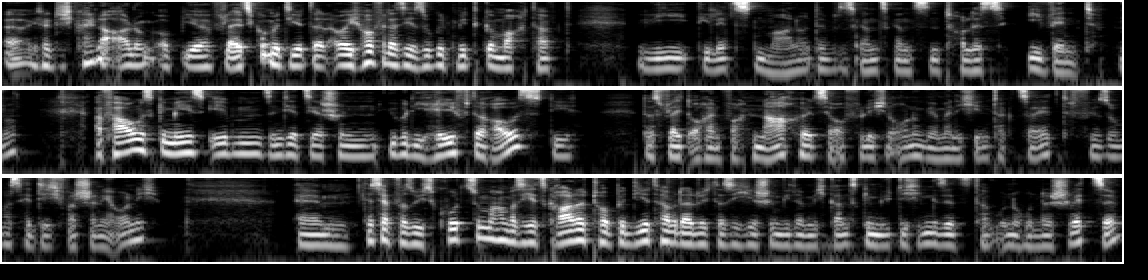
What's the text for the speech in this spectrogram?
ich habe natürlich keine Ahnung, ob ihr fleißig kommentiert habt, aber ich hoffe, dass ihr so gut mitgemacht habt wie die letzten Male. Und dann wird das ganz, ganz ein tolles Event. Ne? Erfahrungsgemäß eben sind jetzt ja schon über die Hälfte raus, die das vielleicht auch einfach nachhört, ist ja auch völlig in Ordnung. Haben ja nicht jeden Tag Zeit für sowas, hätte ich wahrscheinlich auch nicht. Ähm, deshalb versuche ich es kurz zu machen, was ich jetzt gerade torpediert habe, dadurch, dass ich hier schon wieder mich ganz gemütlich hingesetzt habe und eine Runde schwätze.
